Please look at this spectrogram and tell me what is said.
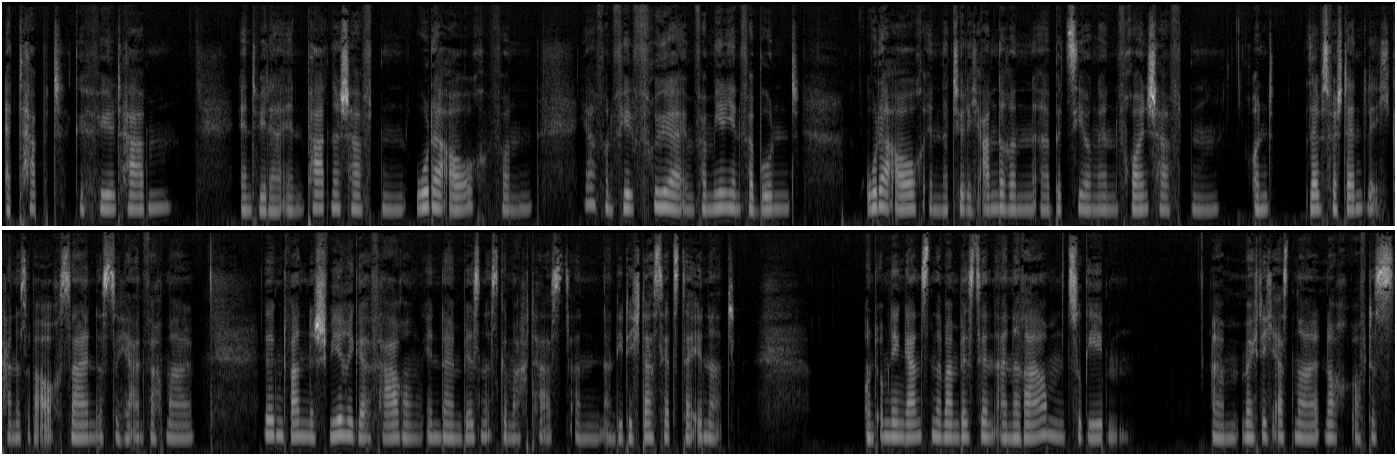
ertappt gefühlt haben, entweder in Partnerschaften oder auch von, ja, von viel früher im Familienverbund oder auch in natürlich anderen äh, Beziehungen, Freundschaften und Selbstverständlich kann es aber auch sein, dass du hier einfach mal irgendwann eine schwierige Erfahrung in deinem Business gemacht hast, an, an die dich das jetzt erinnert. Und um den Ganzen aber ein bisschen einen Rahmen zu geben, ähm, möchte ich erstmal noch auf das,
